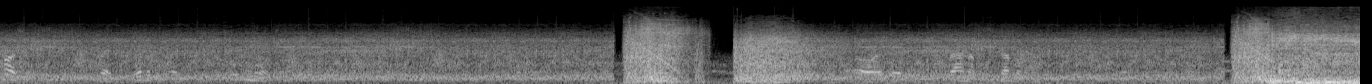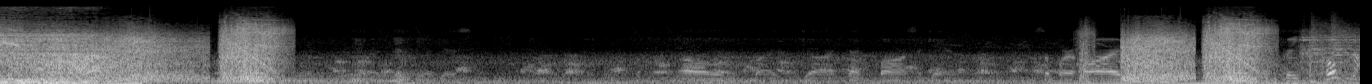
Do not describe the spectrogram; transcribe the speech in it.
Caution. Right, everything right. Two more. Oh, I did. Ran up stamina. Good thing, I guess. Oh my god, that boss again. Super hard. Great. Oh, no.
